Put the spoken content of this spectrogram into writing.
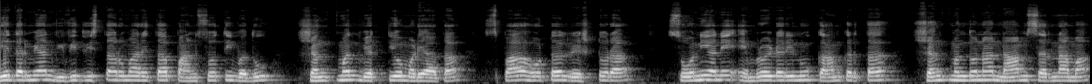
જે દરમિયાન વિવિધ વિસ્તારોમાં રહેતા પાંચસોથી વધુ શંકમંદ વ્યક્તિઓ મળ્યા હતા. સ્પા, હોટલ, રેસ્ટોરાં સોની અને એમ્બ્રોઇડરીનું કામ કરતા શંકમંદોના નામ સરનામા,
